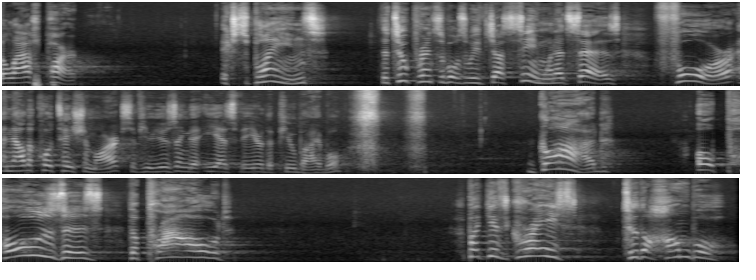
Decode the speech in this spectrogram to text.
the last part, explains the two principles we've just seen when it says, for, and now the quotation marks, if you're using the ESV or the Pew Bible, God opposes the proud, but gives grace to the humble.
